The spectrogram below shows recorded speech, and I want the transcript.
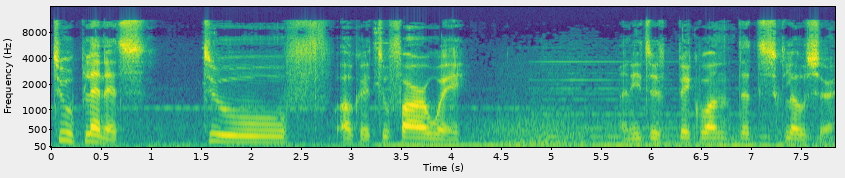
Two planets. Too... okay, too far away. I need to pick one that's closer.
